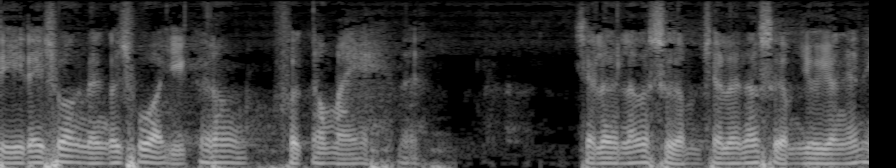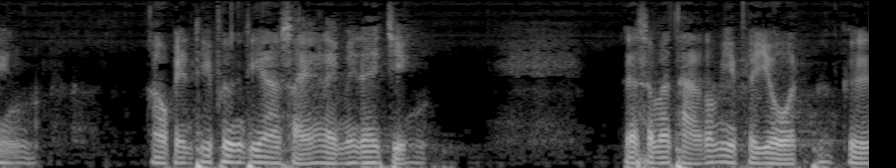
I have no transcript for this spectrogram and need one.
ดีได้ช่วงหนึ่งก็ชั่วอีกก็ต้องฝึกเอาใหม่นะเจริญแล้วก็เสื่อม เจริญแล้วเสื่อมอยู่อย่างนั้นเองเอาเป็นที่พึ่งที่อาศัยอะไรไม่ได้จริง แต่สมถะก็มีประโยชน์คือ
